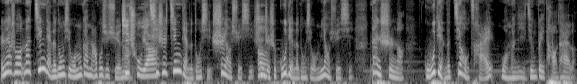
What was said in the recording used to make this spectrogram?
人家说那经典的东西，我们干嘛不去学呢？基础呀，其实经典的东西是要学习，甚至是古典的东西我们要学习。但是呢，古典的教材我们已经被淘汰了。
